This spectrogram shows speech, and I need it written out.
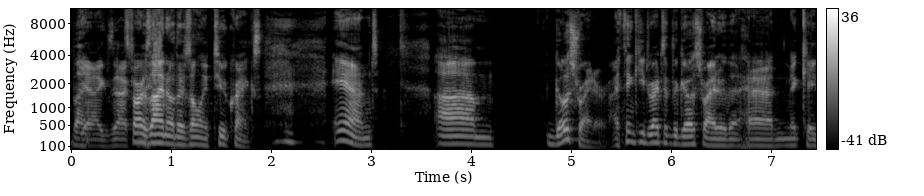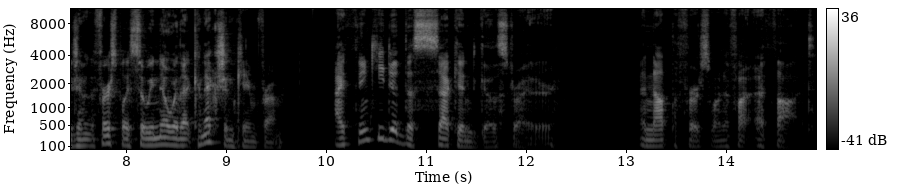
But yeah, exactly. As far as I know, there's only two Cranks, and. Um, Ghost Rider. I think he directed the Ghost Rider that had Nick Cage in it in the first place, so we know where that connection came from. I think he did the second Ghost Rider, and not the first one. If I, I thought.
